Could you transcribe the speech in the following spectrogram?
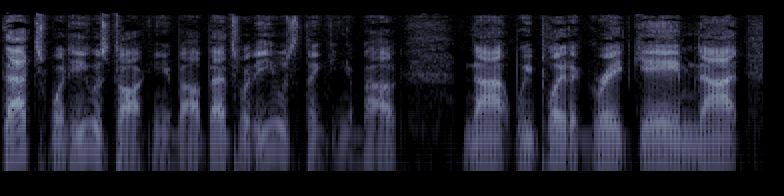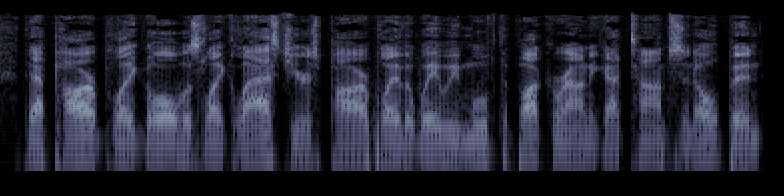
that's what he was talking about. That's what he was thinking about. Not we played a great game. Not that power play goal was like last year's power play. The way we moved the puck around and got Thompson open.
